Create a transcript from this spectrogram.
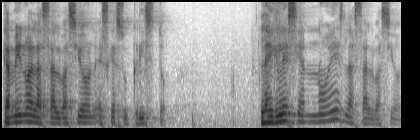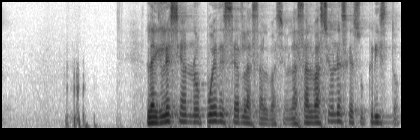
Camino a la salvación es Jesucristo. La iglesia no es la salvación. La iglesia no puede ser la salvación. La salvación es Jesucristo,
